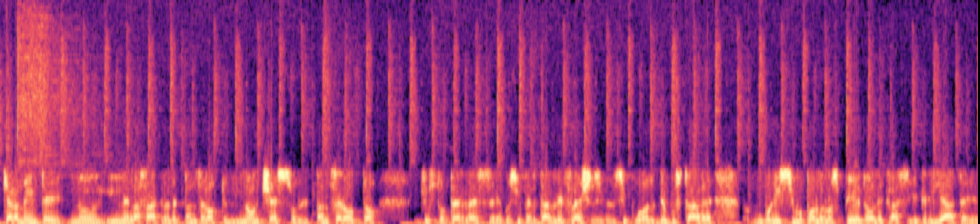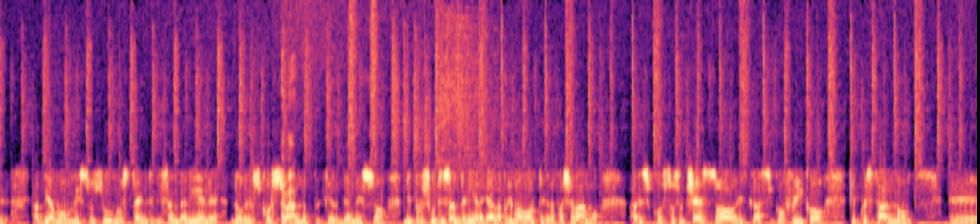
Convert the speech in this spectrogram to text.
Chiaramente no, nella sagra del Panzerotto non c'è solo il Panzerotto, giusto per essere così, per dare dei flash, si, si, può degustare un buonissimo pollo allo spiedo, le classiche grigliate. Abbiamo messo su uno stand di San Daniele dove lo scorso eh anno, perché l'abbiamo messo di prosciutto di San Daniele, che è la prima volta che lo facevamo, ha riscosso successo, il classico frico che quest'anno eh,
